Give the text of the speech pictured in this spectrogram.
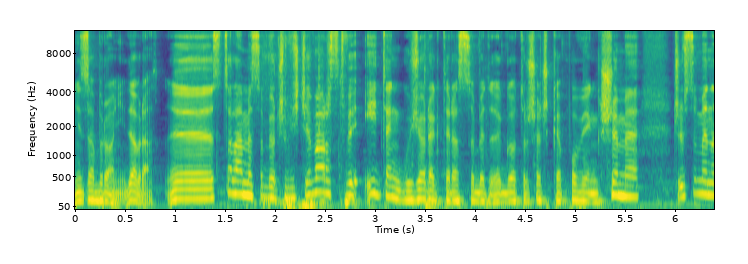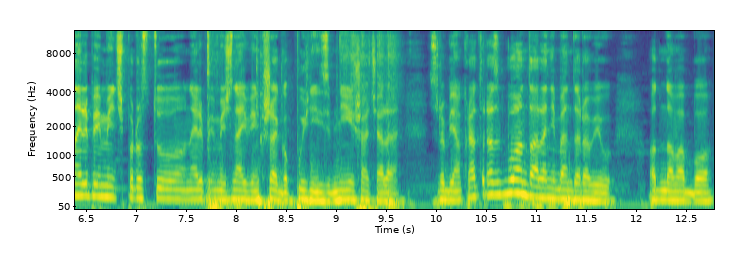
nie zabroni. Dobra, yy, scalamy sobie oczywiście warstwy i ten guziorek teraz sobie go troszeczkę powiększymy. Czy w sumie najlepiej mieć po prostu, najlepiej mieć największego, później zmniejszać, ale zrobiłem akurat teraz błąd, ale nie będę robił od nowa, bo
